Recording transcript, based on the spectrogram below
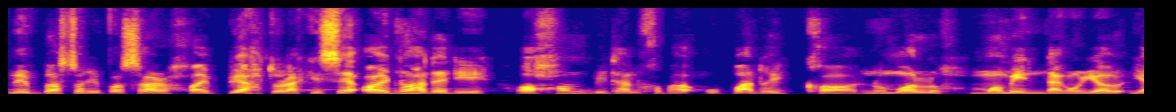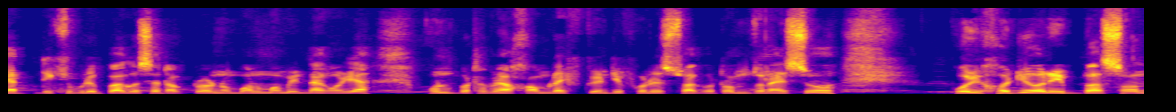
নিৰ্বাচনী প্ৰচাৰ অব্যাহত ৰাখিছে। অন্য হাতেদি অসম বিধানসভা উপাধ্যক্ষ নোমল মমিন ডাঙৰীয়াও ইয়াত দেখিবলৈ পোৱা গৈছে। ডক্টৰ নোমল মমিন ডাঙৰীয়া পোনপ্ৰথমে অসম লাইফ টুৱেণ্টি ফ'ৰলৈ স্বাগতম জনাইছোঁ। পৰিষদীয় নিৰ্বাচন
